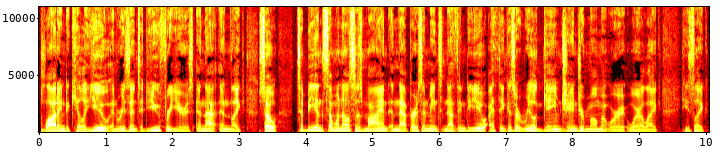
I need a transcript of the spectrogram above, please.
plotting to kill you and resented you for years. And that and like so to be in someone else's mind and that person means nothing to you, I think is a real game changer moment where where like he's like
